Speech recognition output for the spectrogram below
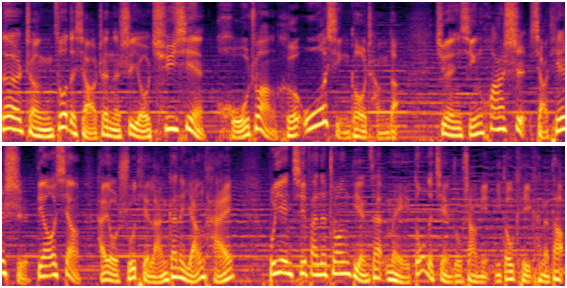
那整座的小镇呢是由曲线、弧状和窝形构成的，卷形花式、小天使、雕像，还有熟铁栏杆的阳台，不厌其烦的装点在每栋的建筑上面，你都可以看得到。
